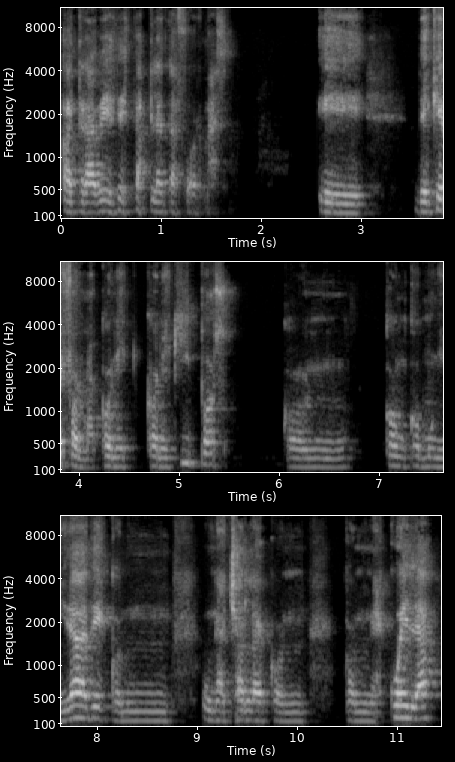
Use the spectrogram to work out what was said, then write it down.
a través de estas plataformas. Eh, ¿De qué forma? Con, e, equipos, con, con comunidades, con un- una charla con, con una escuela,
